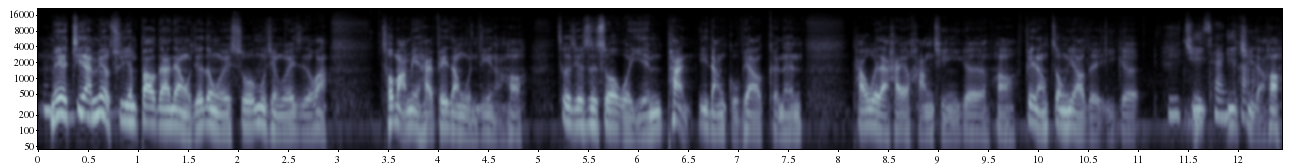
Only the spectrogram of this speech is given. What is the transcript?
没有，既然没有出现爆大量，我就认为说目前为止的话。筹码面还非常稳定了哈，这个就是说我研判一档股票可能它未来还有行情一个哈非常重要的一个依据依据的哈。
